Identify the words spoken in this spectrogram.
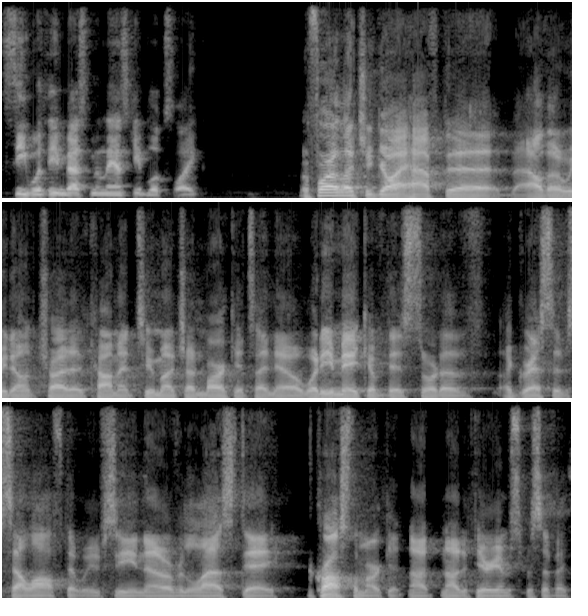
see what the investment landscape looks like. Before I let you go, I have to, although we don't try to comment too much on markets, I know. What do you make of this sort of aggressive sell off that we've seen uh, over the last day across the market, not, not Ethereum specific?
